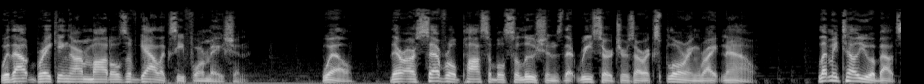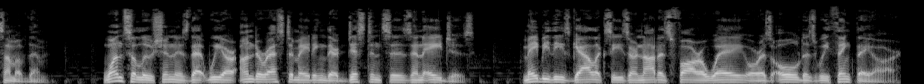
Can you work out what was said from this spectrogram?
without breaking our models of galaxy formation? Well, there are several possible solutions that researchers are exploring right now. Let me tell you about some of them. One solution is that we are underestimating their distances and ages. Maybe these galaxies are not as far away or as old as we think they are.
